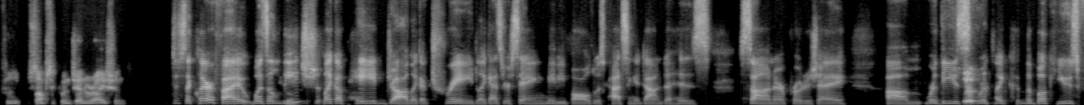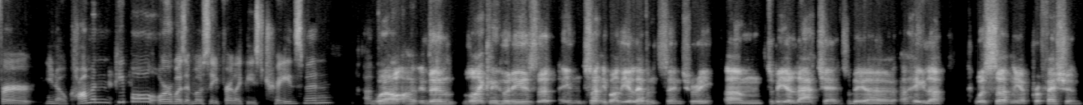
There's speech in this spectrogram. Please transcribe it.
for subsequent generations. Just to clarify, was a leech like a paid job, like a trade? Like as you're saying, maybe Bald was passing it down to his son or protege. Um, were these were like the book used for you know common people, or was it mostly for like these tradesmen? well, I, the likelihood is that in certainly by the 11th century, um, to be a lache, to be a, a healer, was certainly a profession.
